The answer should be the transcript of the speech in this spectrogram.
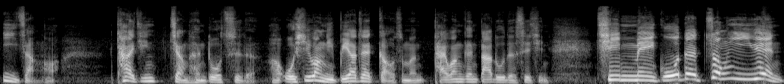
议长哈，他已经讲很多次了。好，我希望你不要再搞什么台湾跟大陆的事情，请美国的众议院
